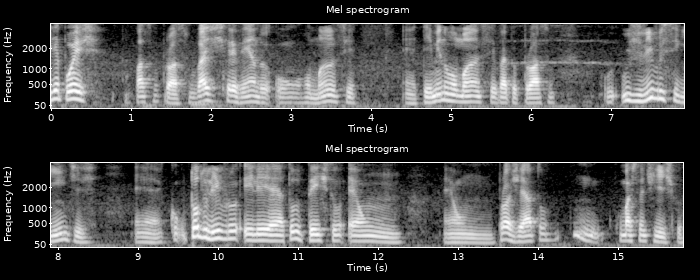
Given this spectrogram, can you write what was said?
E depois passa para o próximo. Vai escrevendo um romance, é, termina o romance, vai para o próximo. Os livros seguintes é, todo livro, ele é, todo texto é um, é um projeto com, com bastante risco.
